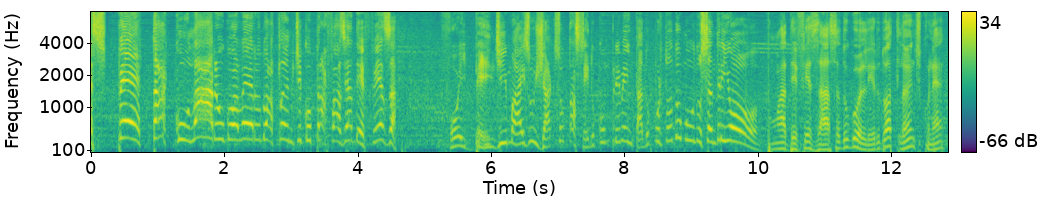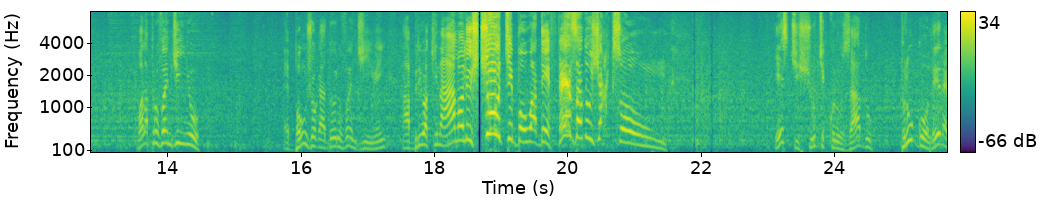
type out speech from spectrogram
Espetacular o goleiro do Atlântico para fazer a defesa. Foi bem demais. O Jackson tá sendo cumprimentado por todo mundo, Sandrinho. Uma defesaça do goleiro do Atlântico, né? Bola pro Vandinho. É bom jogador o Vandinho, hein? Abriu aqui na ala, olha o chute! Boa defesa do Jackson! Este chute cruzado pro goleiro é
